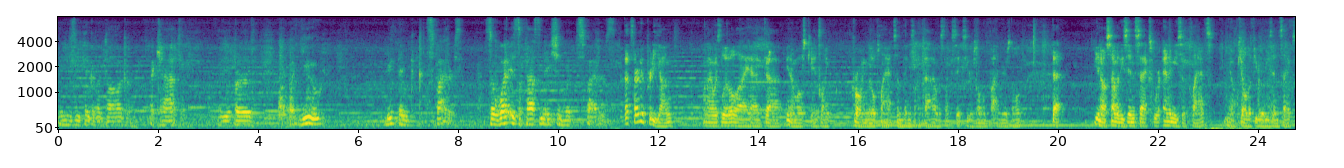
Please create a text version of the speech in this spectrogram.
they usually think of a dog or a cat or maybe a bird. But you, you think spiders. So what is the fascination with spiders? That started pretty young. When I was little, I had, uh, you know, most kids like growing little plants and things like that. I was like six years old, five years old. That, you know, some of these insects were enemies of plants. You know, killed a few of these insects.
